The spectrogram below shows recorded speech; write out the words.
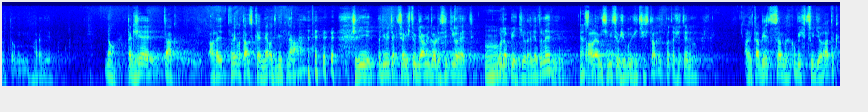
na tom hradě. No, takže tak, ale tvoje otázka je neodbitná. Čili podívejte, tak celý to uděláme do deseti let, mm-hmm. nebo do pěti let, já to nevím. No, ale já si myslím, že budu žít 300 let, protože ten, ale ta věc, co bych chci dělat, tak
